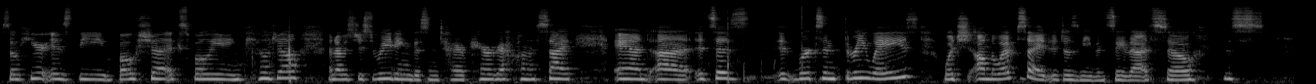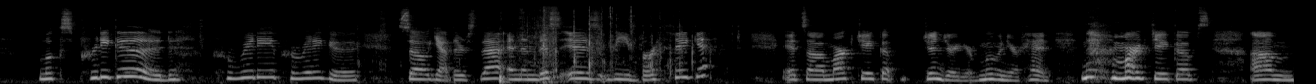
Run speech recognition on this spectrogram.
So here is the Boscia Exfoliating Peel Gel, and I was just reading this entire paragraph on the side, and uh, it says it works in three ways, which on the website it doesn't even say that, so this looks pretty good. Pretty, pretty good. So yeah, there's that, and then this is the birthday gift. It's uh, Marc Jacob, Ginger, you're moving your head. Marc Jacobs, um,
